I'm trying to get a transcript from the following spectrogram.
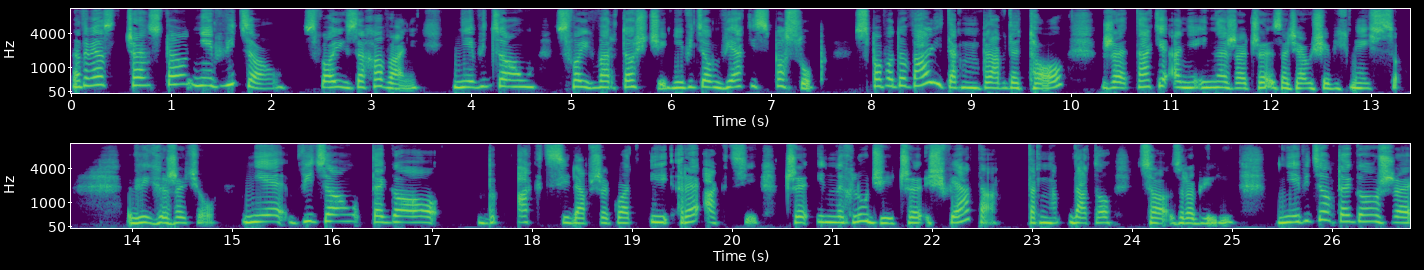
Natomiast często nie widzą swoich zachowań, nie widzą swoich wartości, nie widzą w jaki sposób spowodowali tak naprawdę to, że takie, a nie inne rzeczy zadziały się w ich miejscu, w ich życiu nie widzą tego akcji na przykład i reakcji, czy innych ludzi, czy świata tak na, to, co zrobili. Nie widzą tego, że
